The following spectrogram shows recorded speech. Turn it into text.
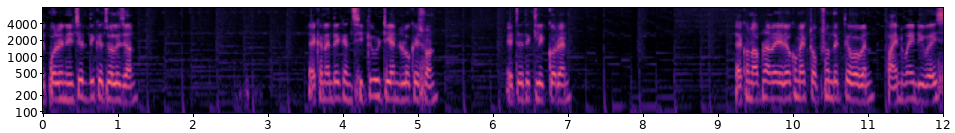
এরপরে নিচের দিকে চলে যান। এখানে দেখেন সিকিউরিটি অ্যান্ড লোকেশন এটাতে ক্লিক করেন। এখন আপনারা এরকম একটা অপশন দেখতে পাবেন ফাইন্ড মাই ডিভাইস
